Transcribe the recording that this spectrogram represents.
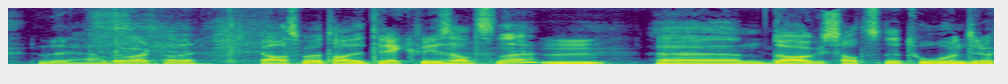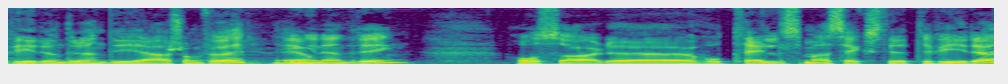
det hadde vært noe, det. Ja, så må vi ta de trekkfrie satsene. Mm. Uh, dagsatsene 200 og 400, de er som før. Ingen endring. Og så er det hotell som er 634.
